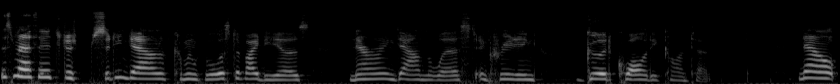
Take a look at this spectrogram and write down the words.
This method's just sitting down, coming up with a list of ideas, narrowing down the list, and creating good quality content. Now,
